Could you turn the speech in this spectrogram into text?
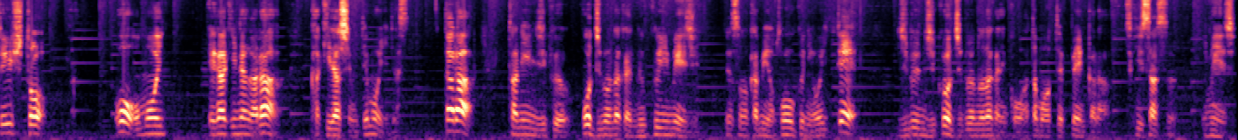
ていう人を思い描きながら書き出してみてもいいです。たら他人軸を自分の中で抜くイメージ。で、その紙を遠くに置いて、自分軸を自分の中にこう頭のてっぺんから突き刺すイメージ。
